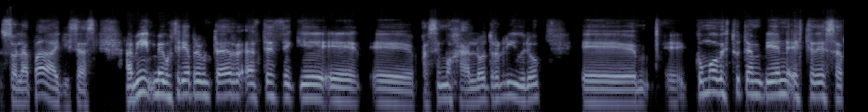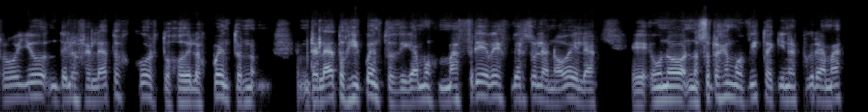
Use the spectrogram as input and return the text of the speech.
solapada quizás. A mí me gustaría preguntar, antes de que eh, pasemos al otro libro, ¿cómo ves tú también este desarrollo de los relatos cortos o de los cuentos, relatos y cuentos, digamos, más breves versus la novela? uno, nosotros hemos visto aquí en el programa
